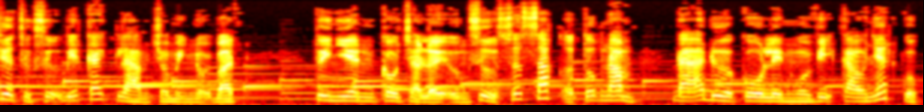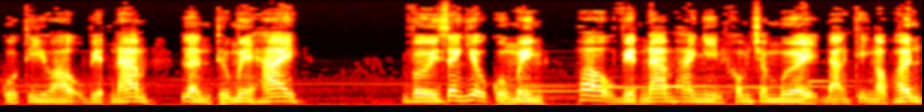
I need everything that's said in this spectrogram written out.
chưa thực sự biết cách làm cho mình nổi bật. Tuy nhiên, câu trả lời ứng xử xuất sắc ở top 5 đã đưa cô lên ngôi vị cao nhất của cuộc thi Hoa hậu Việt Nam lần thứ 12. Với danh hiệu của mình, Hoa hậu Việt Nam 2010 Đặng Thị Ngọc Hân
